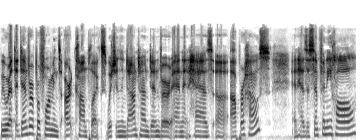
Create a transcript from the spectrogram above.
we were at the Denver Performing Art Complex, which is in downtown Denver. And it has an opera house. It has a symphony hall.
